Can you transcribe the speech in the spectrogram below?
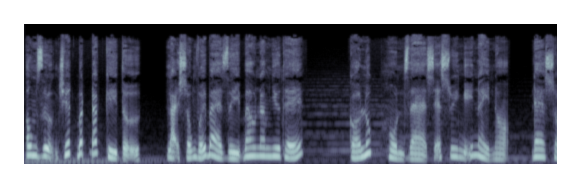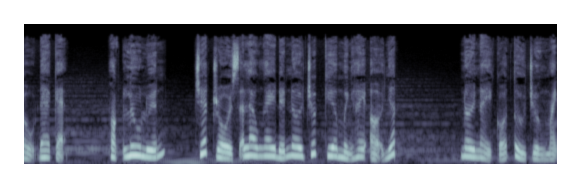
ông Dượng chết bất đắc kỳ tử, lại sống với bà dì bao năm như thế. Có lúc hồn già sẽ suy nghĩ này nọ, đa sầu đa cảm, hoặc lưu luyến, chết rồi sẽ lao ngay đến nơi trước kia mình hay ở nhất. Nơi này có từ trường mạnh,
